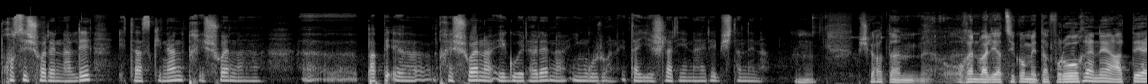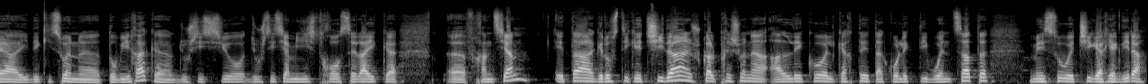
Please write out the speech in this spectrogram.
prozesuaren alde eta azkenan presioen, uh, egoeraren inguruan eta ieslariena ere biztan dena. Piskat, horren baliatzeko metaforo horren, eh, atea idekizuen uh, tobirak, eh, justizia ministro zelaik uh, frantzian, eta gerostik etxida, Euskal Presoen aldeko elkarte eta kolektibuentzat, mezu etxigarriak dira?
